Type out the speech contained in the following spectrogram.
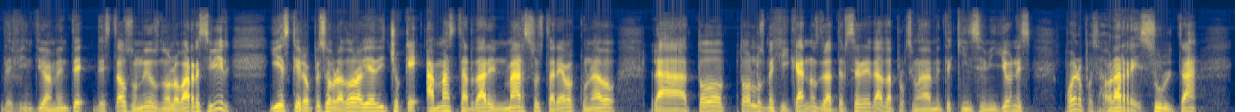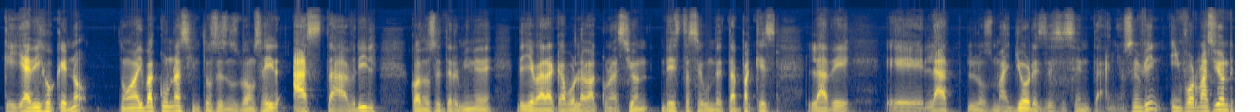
definitivamente de Estados Unidos no lo va a recibir. Y es que López Obrador había dicho que a más tardar en marzo estaría vacunado la, todo, todos los mexicanos de la tercera edad, aproximadamente 15 millones. Bueno, pues ahora resulta que ya dijo que no, no hay vacunas y entonces nos vamos a ir hasta abril cuando se termine de llevar a cabo la vacunación de esta segunda etapa que es la de eh, los mayores de 60 años. En fin, información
